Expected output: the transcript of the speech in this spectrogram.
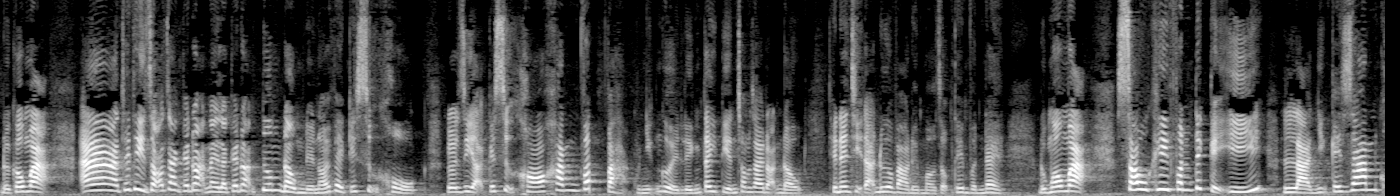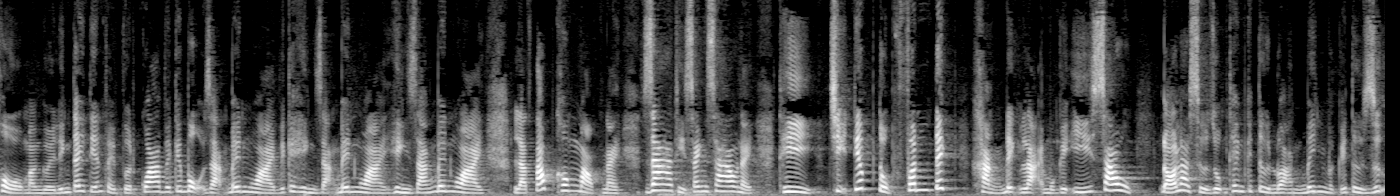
Được không ạ? À? à thế thì rõ ràng cái đoạn này là cái đoạn tương đồng để nói về cái sự khổ cái gì ạ? Cái sự khó khăn vất vả của những người lính Tây Tiến trong giai đoạn đầu. Thế nên chị đã đưa vào để mở rộng thêm vấn đề. Đúng không ạ? Sau khi phân tích cái ý là những cái gian khổ mà người lính Tây Tiến phải vượt qua với cái bộ dạng bên ngoài, với cái hình dạng bên ngoài, hình dáng bên ngoài là tóc không mọc này, da thì xanh xao này thì chị tiếp tục phân tích khẳng định lại một cái ý sau đó là sử dụng thêm cái từ đoàn binh và cái từ giữ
